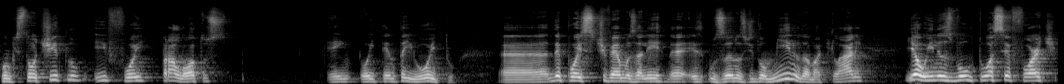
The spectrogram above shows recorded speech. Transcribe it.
conquistou o título e foi para a Lotus em 88. É, depois tivemos ali né, os anos de domínio da McLaren e a Williams voltou a ser forte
